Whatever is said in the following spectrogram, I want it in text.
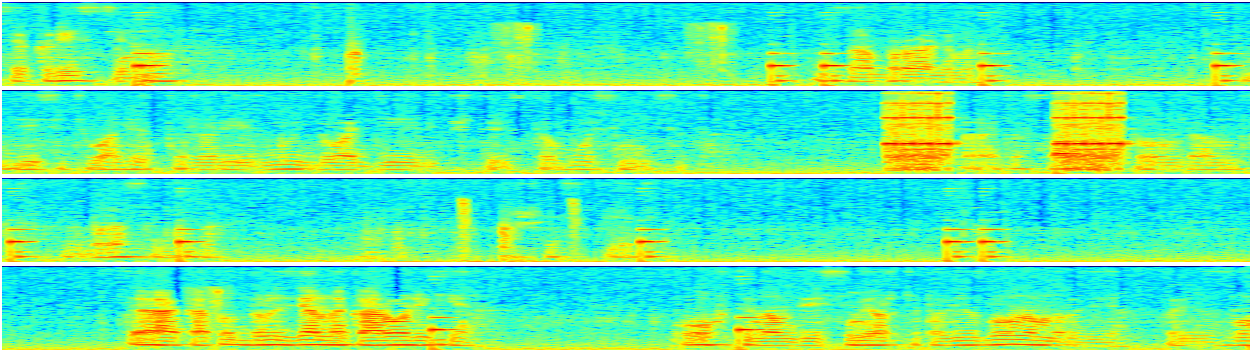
Все крести, но забрали мы. 10 валет тоже рейс будет 2.9, 480. А, это самый шторм, да, ну, сбрасывать нужно. 6.5. Так, а тут, друзья, на королике. Ох ты, нам две семерки. Повезло нам, друзья. Повезло.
